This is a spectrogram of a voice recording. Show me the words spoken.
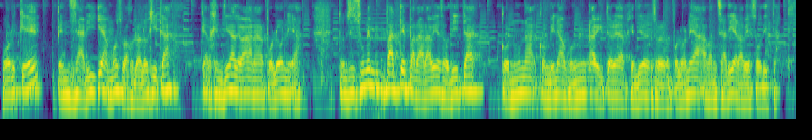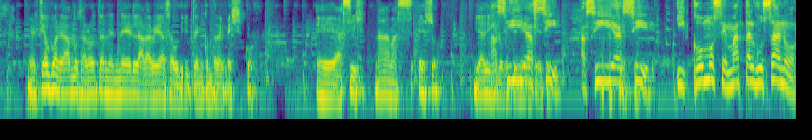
porque pensaríamos, bajo la lógica, que Argentina le va a ganar a Polonia. Entonces, un empate para Arabia Saudita con una combinado con una victoria de Argentina sobre Polonia avanzaría Arabia Saudita. Me quedo con el ambos anotan en el Arabia Saudita en contra de México. Eh, así, nada más, eso. Ya dije así, lo que tenía así, que así, así, así. ¿Y cómo se mata el gusano?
